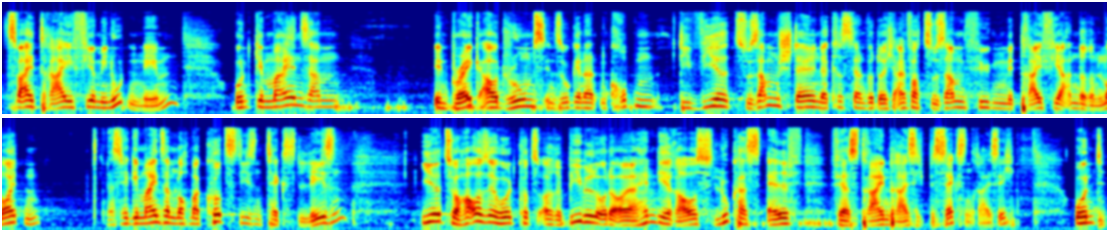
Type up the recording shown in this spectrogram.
zwei, drei, vier Minuten nehmen und gemeinsam in Breakout Rooms, in sogenannten Gruppen, die wir zusammenstellen. Der Christian wird euch einfach zusammenfügen mit drei, vier anderen Leuten, dass wir gemeinsam noch mal kurz diesen Text lesen, ihr zu Hause holt kurz eure Bibel oder euer Handy raus, Lukas 11, Vers 33 bis 36 und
